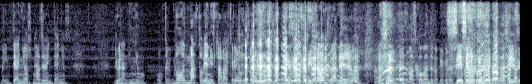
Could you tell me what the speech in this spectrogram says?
¿20 años? ¿Más de 20 años? Yo era niño. O no, es más, todavía ni estaba, creo. O sea, ni estaba en planes yo. O sea, Es más joven de lo que crees. Sí, sí. sí, sí,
